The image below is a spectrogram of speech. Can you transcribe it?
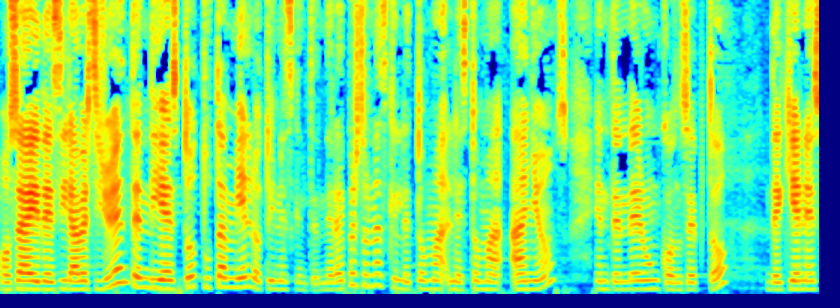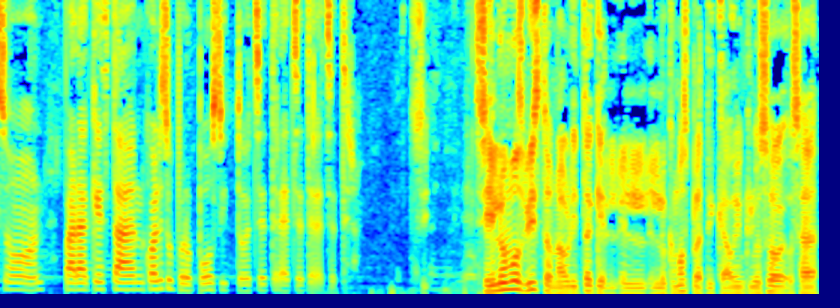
o sea, y decir, a ver, si yo ya entendí esto, tú también lo tienes que entender. Hay personas que le toma, les toma años entender un concepto de quiénes son, para qué están, cuál es su propósito, etcétera, etcétera, etcétera. Sí. Sí, lo hemos visto, ¿no? Ahorita que el- el- lo que hemos platicado, incluso, o sea,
